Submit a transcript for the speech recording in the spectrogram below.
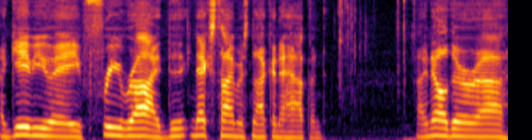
I gave you a free ride. The next time it's not going to happen. I know they're... Uh,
